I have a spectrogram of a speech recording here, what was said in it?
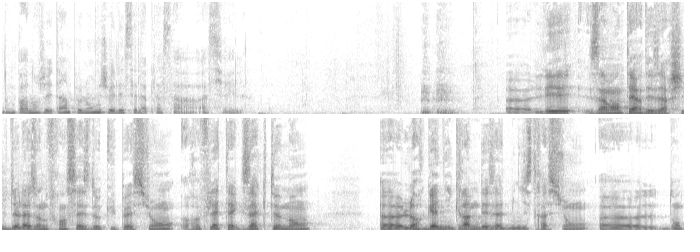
Donc, pardon, j'ai été un peu longue. Je vais laisser la place à, Cyril. les inventaires des archives de la zone française d'occupation reflètent exactement l'organigramme des administrations dont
